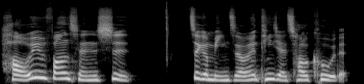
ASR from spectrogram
好运方程式这个名字，因为听起来超酷的。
